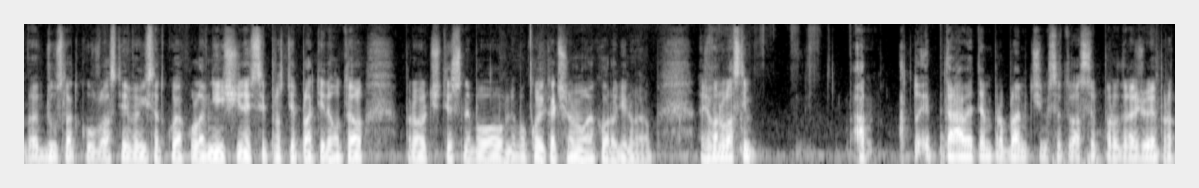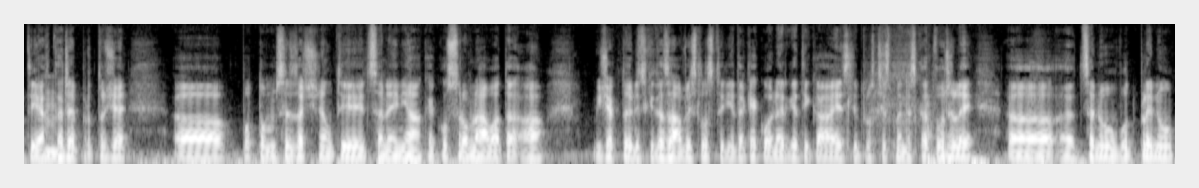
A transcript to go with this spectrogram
v důsledku vlastně ve výsledku jako levnější, než si prostě platit hotel pro čtyř nebo, nebo kolika členů jako rodinu. Jo? Takže ono vlastně a a to je právě ten problém, čím se to asi prodražuje pro ty jachtaře, hmm. protože uh, potom se začnou ty ceny nějak jako srovnávat a, a víš, jak to je vždycky ta závislost, stejně tak jako energetika, jestli prostě jsme dneska tvořili uh, cenu od plynu,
